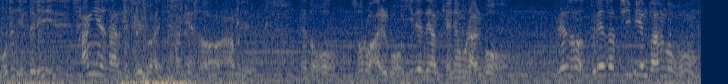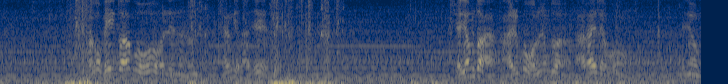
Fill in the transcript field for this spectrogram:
모든 일들이 상의해서 하는 게 제일 좋아요. 상의해서 아무리 해도 서로 알고 일에 대한 개념을 알고 그래서 그래서 TBM도 하는 거고 작업 회의도 하고 원래는 그렇게 하는 게 맞아요. 개념도 아- 알고 어느 정도 알아야 되고 개념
